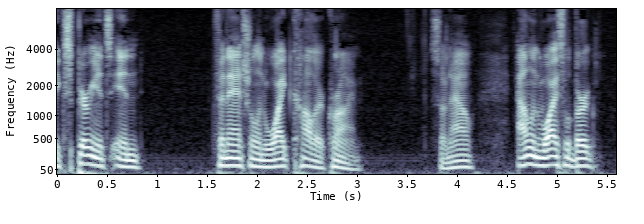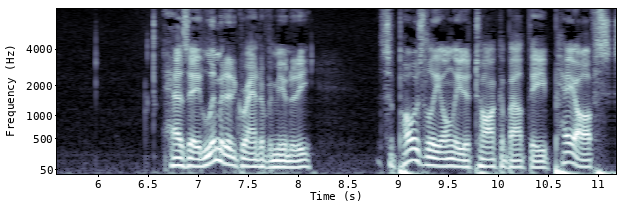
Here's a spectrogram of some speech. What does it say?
experience in financial and white collar crime. So now Allen Weisselberg has a limited grant of immunity, supposedly only to talk about the payoffs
